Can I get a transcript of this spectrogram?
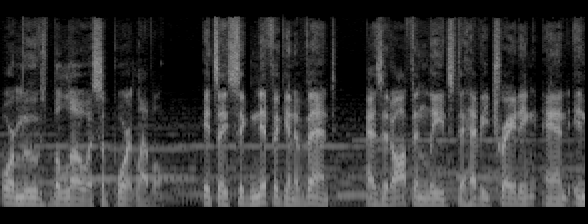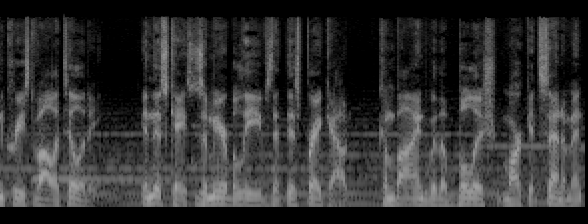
or moves below a support level. It's a significant event as it often leads to heavy trading and increased volatility. In this case, Zamir believes that this breakout, combined with a bullish market sentiment,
